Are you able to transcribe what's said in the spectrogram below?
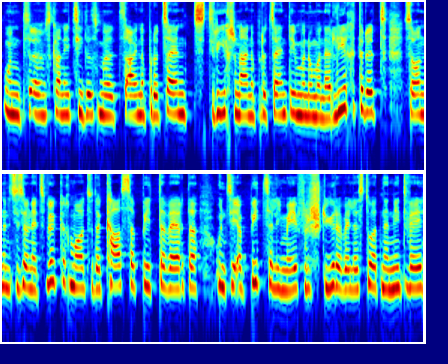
Und äh, es kann nicht sein, dass man das eine Prozent, die reichsten 1 Prozent immer nur erleichtert, sondern sie sollen jetzt wirklich mal zu der Kasse bitten werden und sie ein bisschen mehr versteuern, weil es tut ihnen nicht weh.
